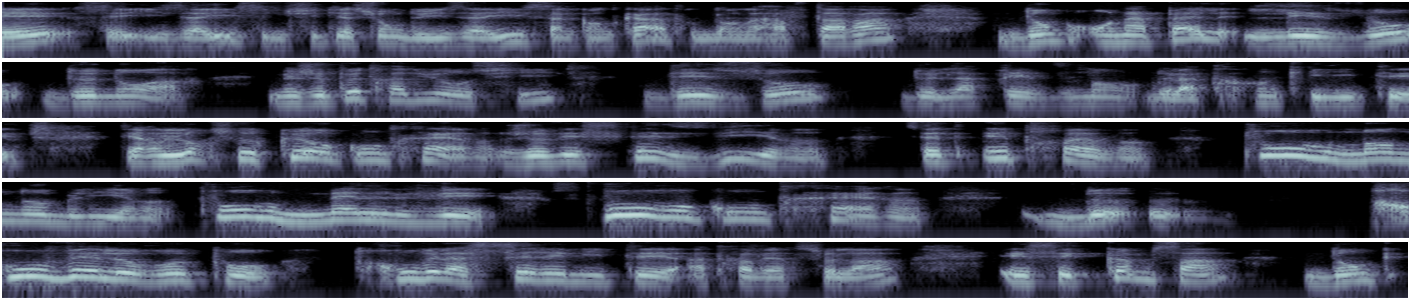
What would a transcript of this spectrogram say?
Et c'est Isaïe, c'est une citation de Isaïe 54 dans la Haftara. Donc on appelle les eaux de Noir. Mais je peux traduire aussi des eaux de l'apaisement, de la tranquillité. C'est-à-dire lorsque, au contraire, je vais saisir cette épreuve pour m'ennoblir, pour m'élever, pour au contraire de, euh, trouver le repos, trouver la sérénité à travers cela. Et c'est comme ça, donc,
